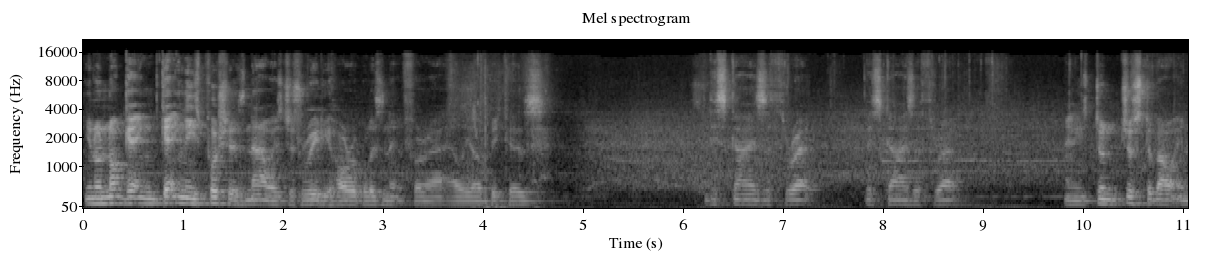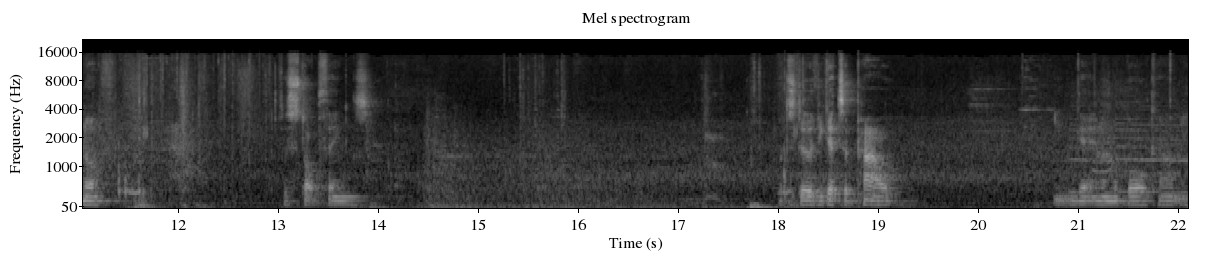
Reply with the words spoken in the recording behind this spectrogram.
you know, not getting getting these pushes now is just really horrible, isn't it, for uh, Elyod? Because this guy's a threat. This guy's a threat, and he's done just about enough to stop things. But still, if he gets a pal, you can get in on the ball, can't you?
